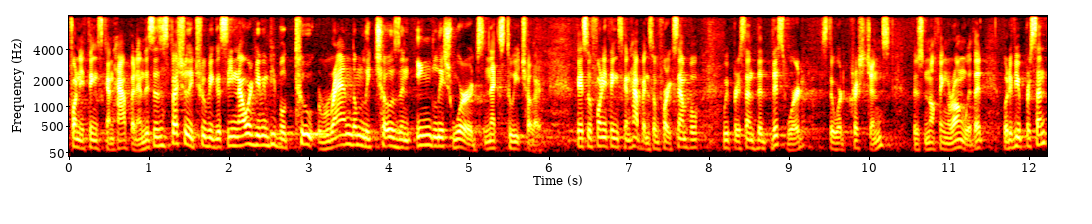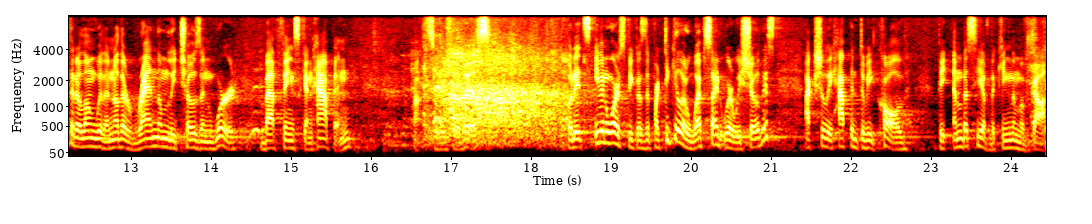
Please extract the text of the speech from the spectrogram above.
funny things can happen. And this is especially true because, see, now we're giving people two randomly chosen English words next to each other. Okay, so funny things can happen. So for example, we presented this word, it's the word Christians. There's nothing wrong with it. But if you present it along with another randomly chosen word, bad things can happen. Uh, so we show this. But it's even worse because the particular website where we show this actually happened to be called the Embassy of the Kingdom of God.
